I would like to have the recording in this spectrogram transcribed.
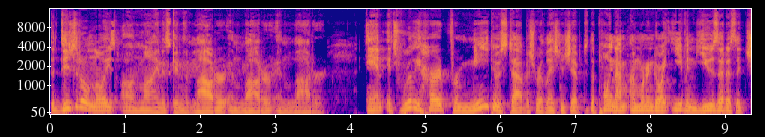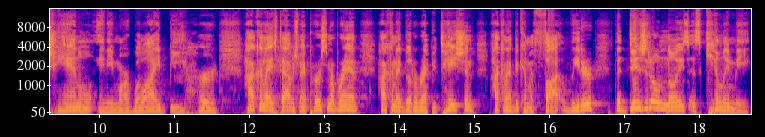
the digital noise online is getting louder and louder and louder. And it's really hard for me to establish a relationship to the point I'm, I'm wondering, do I even use that as a channel anymore? Will I be heard? How can I establish my personal brand? How can I build a reputation? How can I become a thought leader? The digital noise is killing me.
